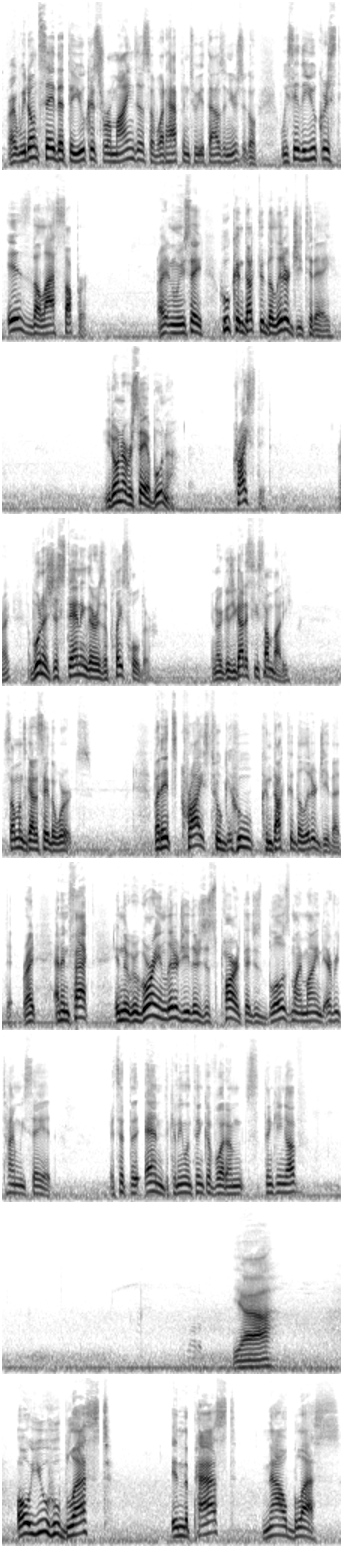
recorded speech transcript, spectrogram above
Right? We don't say that the Eucharist reminds us of what happened 2,000 years ago. We say the Eucharist is the Last Supper. Right? And when you say, who conducted the liturgy today? You don't ever say Abuna. Christ did right? Abuna is just standing there as a placeholder, you know, because you got to see somebody. Someone's got to say the words. But it's Christ who, who conducted the liturgy that day, right? And in fact, in the Gregorian liturgy, there's this part that just blows my mind every time we say it. It's at the end. Can anyone think of what I'm thinking of? Yeah. Oh, you who blessed in the past, now bless.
